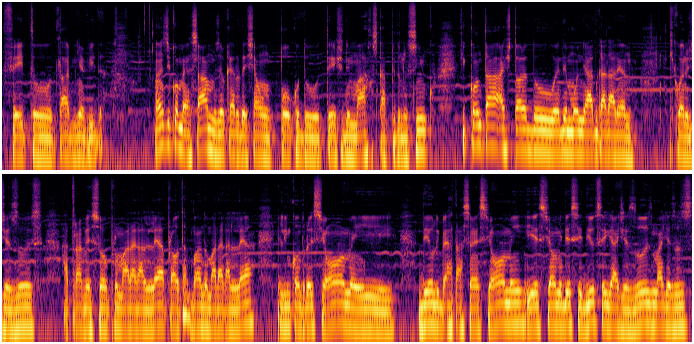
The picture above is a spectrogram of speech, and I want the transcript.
feito na minha vida. Antes de começarmos, eu quero deixar um pouco do texto de Marcos, capítulo 5, que conta a história do endemoniado gadareno, que quando Jesus atravessou para o Mar da Galileia, para outra banda do Mar da Galileia, ele encontrou esse homem e deu libertação a esse homem, e esse homem decidiu seguir a Jesus, mas Jesus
